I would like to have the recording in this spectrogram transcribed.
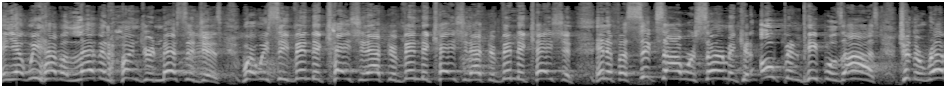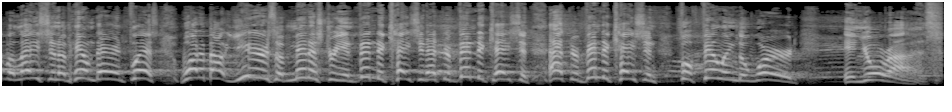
And yet we have 1,100 messages where we see vindication after vindication after vindication. And if a six hour sermon can open people's eyes to the revelation of Him there in flesh, what about years of ministry and vindication after vindication after vindication, fulfilling the word in your eyes?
